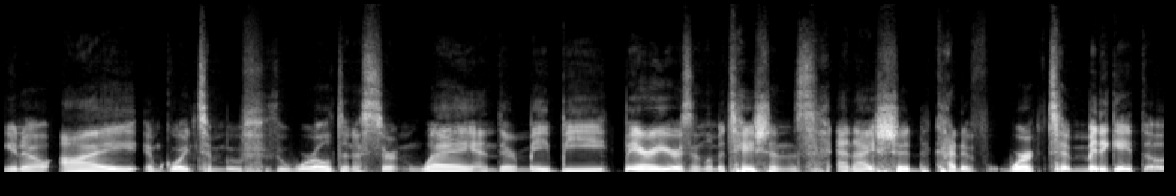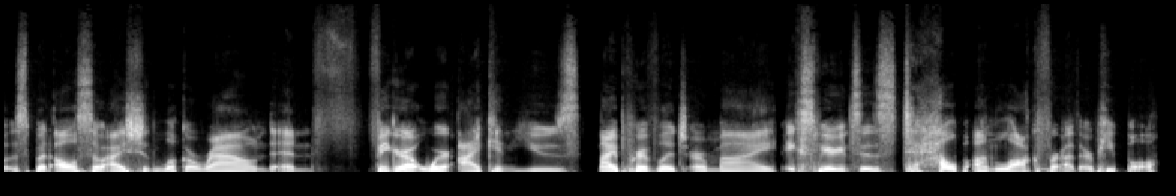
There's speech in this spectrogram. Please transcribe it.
you know, I am going to move through the world in a certain way, and there may be barriers and limitations, and I should kind of work to mitigate those. But also, I should look around and figure out where I can use my privilege or my experiences to help unlock for other people.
